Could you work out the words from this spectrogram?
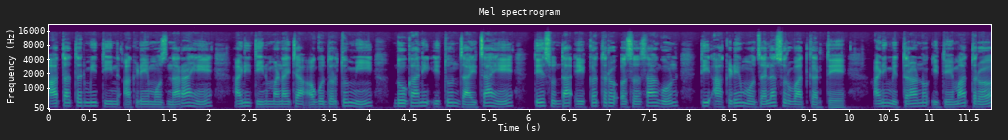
आता तर मी तीन आकडे मोजणार आहे आणि तीन म्हणायच्या अगोदर तुम्ही दोघांनी इथून जायचं आहे ते सुद्धा एकत्र असं सांगून ती आकडे मोजायला सुरुवात करते. आणि मित्रांनो इथे मात्र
